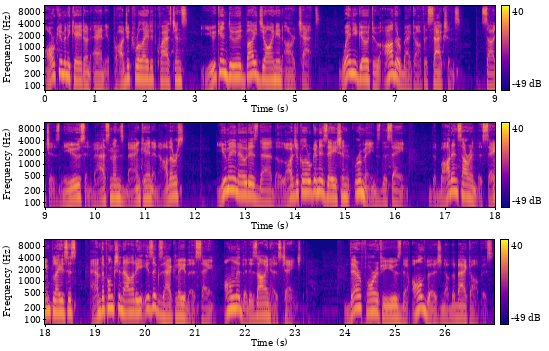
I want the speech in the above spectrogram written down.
or communicate on any project-related questions, you can do it by joining our chat. When you go to other back office sections, such as news, investments, banking, and others, you may notice that the logical organization remains the same. The buttons are in the same places and the functionality is exactly the same, only the design has changed. Therefore, if you use the old version of the back office,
